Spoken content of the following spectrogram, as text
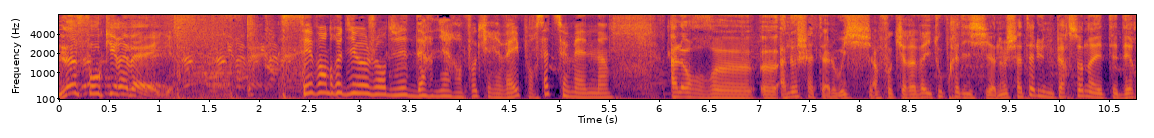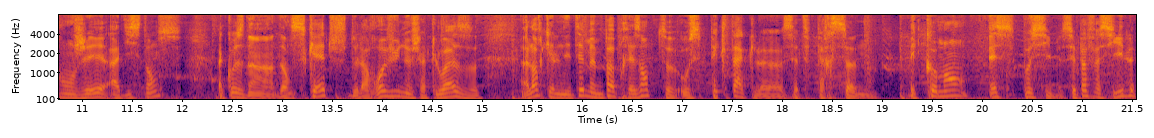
L'info qui réveille. C'est vendredi aujourd'hui, dernière info qui réveille pour cette semaine. Alors, euh, euh, à Neuchâtel, oui, info qui réveille tout près d'ici. À Neuchâtel, une personne a été dérangée à distance à cause d'un sketch de la revue neuchâteloise, alors qu'elle n'était même pas présente au spectacle, euh, cette personne. Mais comment est-ce possible? C'est pas facile.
